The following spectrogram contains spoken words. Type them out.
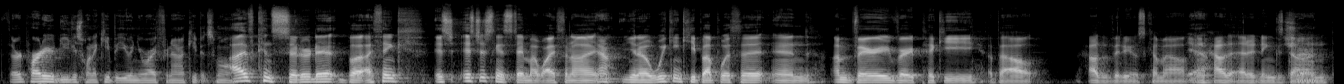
third party, or do you just want to keep it you and your wife for now? Keep it small. I've considered it, but I think it's it's just gonna stay my wife and I. Yeah. You know, we can keep up with it, and I'm very very picky about how the videos come out Yeah. and how the editing's Sure. done.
